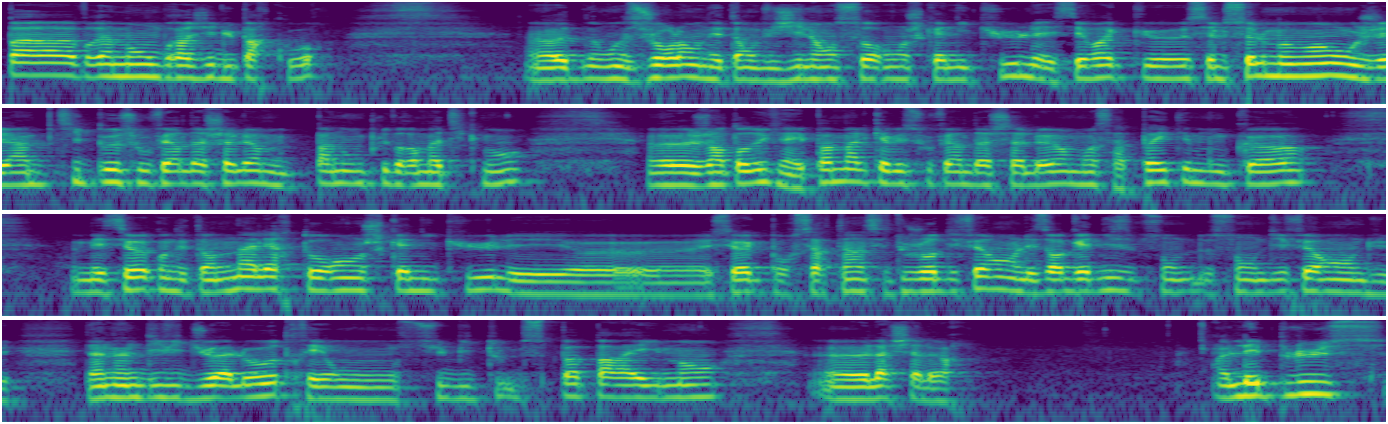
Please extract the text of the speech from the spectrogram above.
pas vraiment ombragée du parcours. Euh, ce jour-là, on était en vigilance orange canicule et c'est vrai que c'est le seul moment où j'ai un petit peu souffert de la chaleur, mais pas non plus dramatiquement. Euh, j'ai entendu qu'il y en avait pas mal qui avaient souffert de la chaleur. Moi, ça n'a pas été mon cas. Mais c'est vrai qu'on était en alerte orange canicule et, euh, c'est vrai que pour certains c'est toujours différent. Les organismes sont, différents du- d'un individu à l'autre et on subit tous pas pareillement la chaleur. Les plus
